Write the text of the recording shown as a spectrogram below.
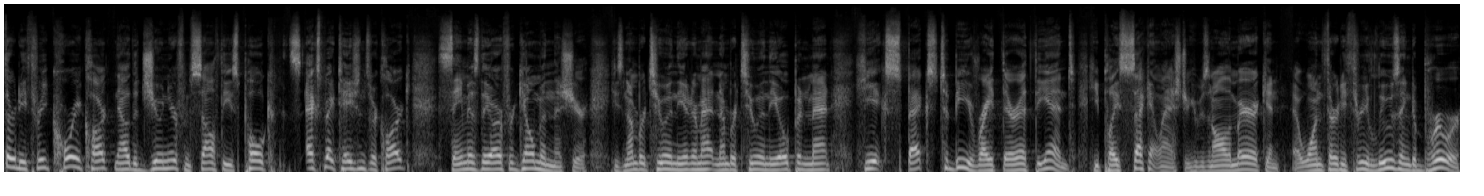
133, Corey Clark, now the junior from Southeast Polk. Expectations for Clark, same as they are for Gilman this year. He's number two in the intermat, number two in the open mat. He expects to be right there at the end. He placed second last year. He was an All American at 133, losing to Brewer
